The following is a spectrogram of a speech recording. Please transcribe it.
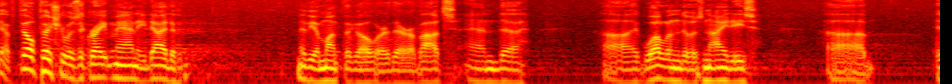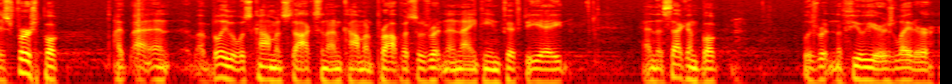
Yeah, Phil Fisher was a great man. He died maybe a month ago or thereabouts, and uh, uh, well into his 90s. Uh, his first book, I, I, I believe it was Common Stocks and Uncommon Profits, was written in 1958, and the second book was written a few years later.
